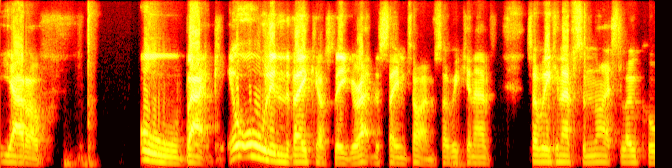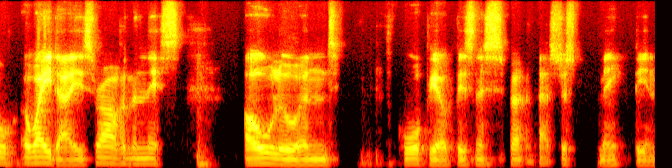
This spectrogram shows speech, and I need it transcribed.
Jaro all back, all in the Veikkausliiga at the same time, so we can have so we can have some nice local away days rather than this Oulu and Kuopio business. But that's just me being a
